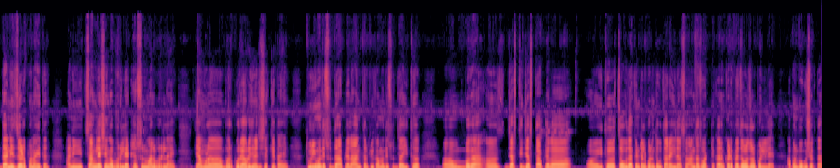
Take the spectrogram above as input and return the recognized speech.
दाणे जड पण आहेत आणि चांगल्या शेंगा भरल्या ठ्यासून माल भरला आहे. त्यामुळं भरपूर ॲव्हरेज येण्याची शक्यता आहे. तुरीमध्ये सुद्धा आपल्याला आंतरपिकामध्ये सुद्धा इथं बघा जास्तीत जास्त आपल्याला इथं चौदा क्विंटलपर्यंत उतारा येईल असं अंदाज वाटते. कारण कडप्या जवळजवळ पडलेल्या आहेत. आपण बघू शकता.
